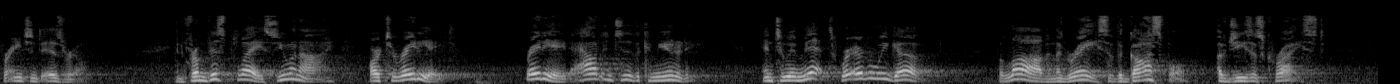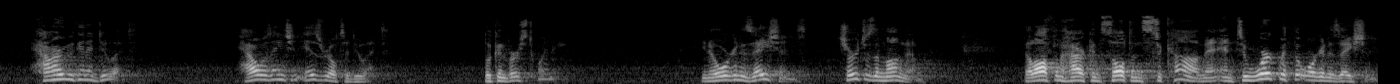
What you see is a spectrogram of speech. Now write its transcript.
for ancient Israel. And from this place, you and I are to radiate, radiate out into the community and to emit wherever we go the love and the grace of the gospel of Jesus Christ. How are we going to do it? How was ancient Israel to do it? Look in verse 20. You know, organizations, churches among them, they'll often hire consultants to come and to work with the organization.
